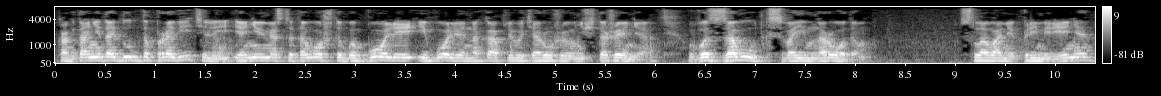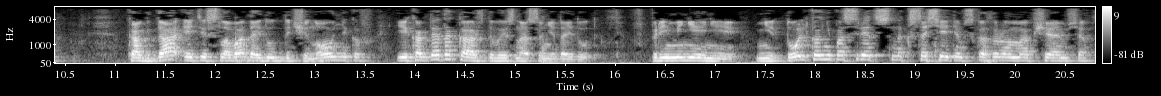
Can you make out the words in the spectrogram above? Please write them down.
когда они дойдут до правителей, и они вместо того, чтобы более и более накапливать оружие уничтожения, воззовут к своим народам словами примирения, когда эти слова дойдут до чиновников, и когда до каждого из нас они дойдут, в применении не только непосредственно к соседям, с которыми мы общаемся,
